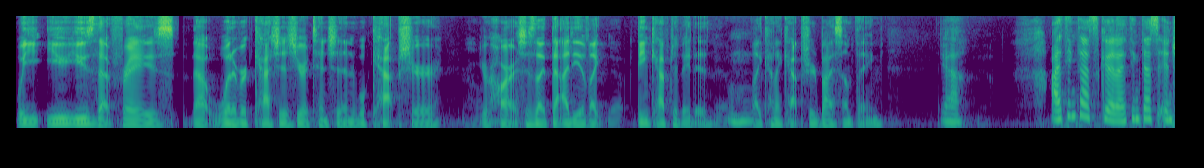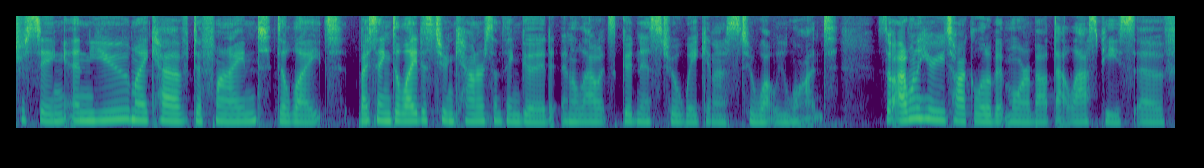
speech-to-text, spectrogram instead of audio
Well, you, you use that phrase that whatever catches your attention will capture your heart. So it's like the idea of like being captivated, Mhm. like kind of captured by something. Yeah. I think that's good. I think that's interesting. And you, Mike, have defined delight by saying delight is to encounter something good and allow its goodness to awaken us to what we want. So I want to hear you talk a little bit more about that last piece of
